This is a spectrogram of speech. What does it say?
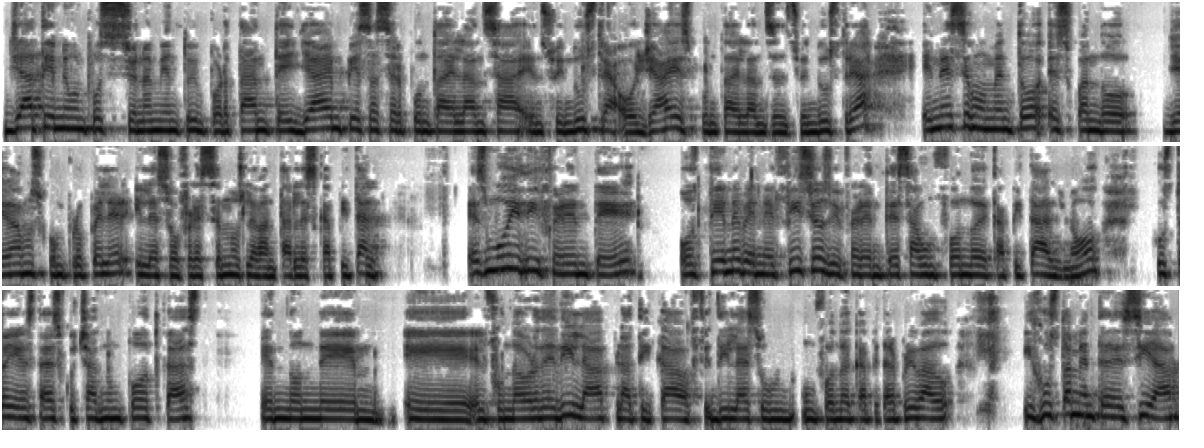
ya tiene un posicionamiento importante, ya empieza a ser punta de lanza en su industria o ya es punta de lanza en su industria, en ese momento es cuando llegamos con Propeller y les ofrecemos levantarles capital. Es muy diferente o tiene beneficios diferentes a un fondo de capital, ¿no? Justo ayer estaba escuchando un podcast en donde eh, el fundador de Dila platicaba, Dila es un fondo de capital privado, y justamente decía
